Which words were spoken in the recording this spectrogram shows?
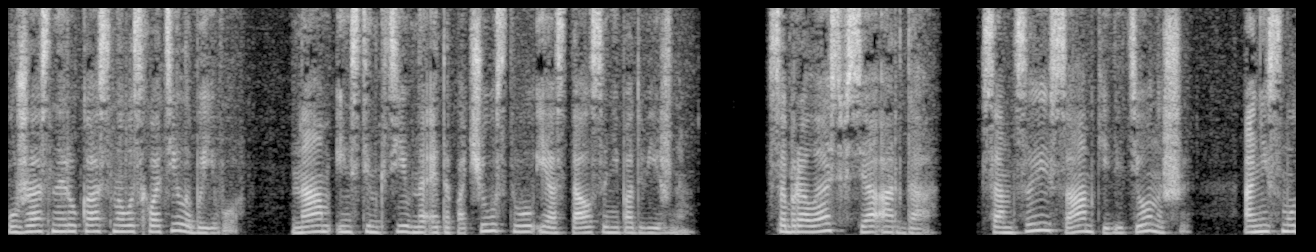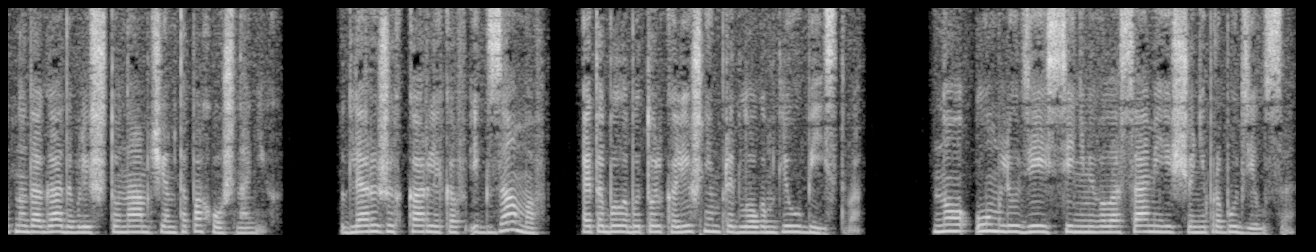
ужасная рука снова схватила бы его. Нам инстинктивно это почувствовал и остался неподвижным. Собралась вся орда. Самцы, самки, детеныши. Они смутно догадывались, что нам чем-то похож на них. Для рыжих карликов и гзаммов это было бы только лишним предлогом для убийства. Но ум людей с синими волосами еще не пробудился.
